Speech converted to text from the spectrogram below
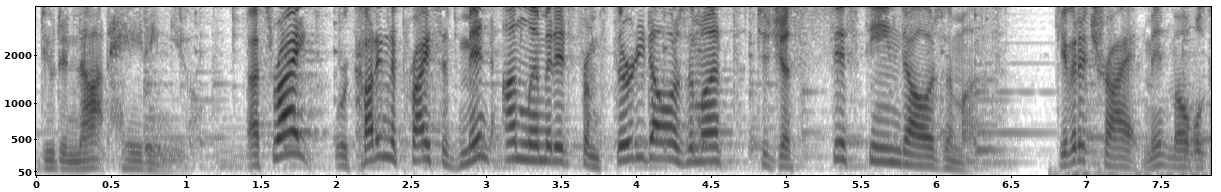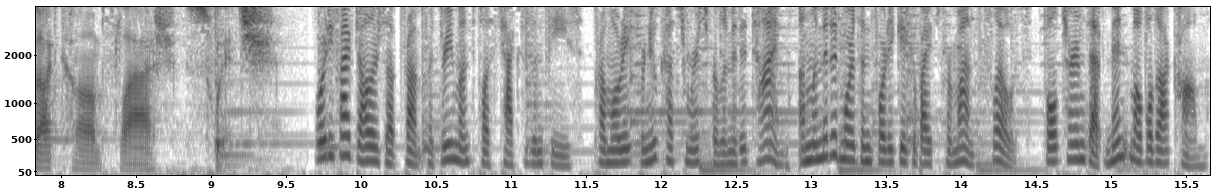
due to not hating you. That's right. We're cutting the price of Mint Unlimited from $30 a month to just $15 a month. Give it a try at mintmobile.com slash switch. $45 upfront for three months plus taxes and fees. Promo rate for new customers for limited time. Unlimited more than 40 gigabytes per month. Slows. Full terms at mintmobile.com.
